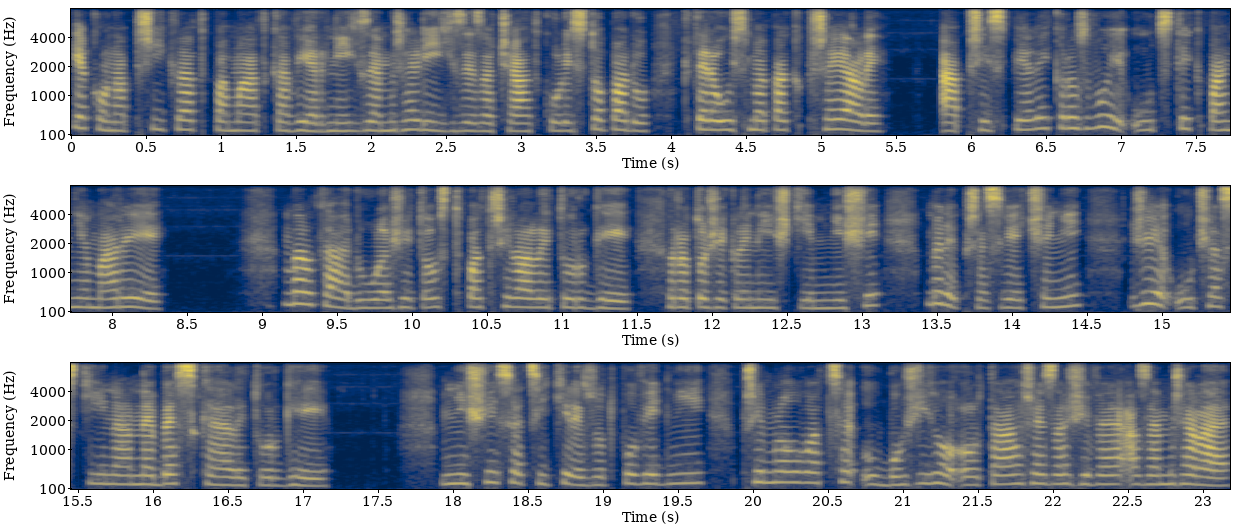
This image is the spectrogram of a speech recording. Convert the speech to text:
jako například památka věrných zemřelých ze začátku listopadu, kterou jsme pak přejali, a přispěli k rozvoji úcty k paně Marii. Velká důležitost patřila liturgii, protože kliníští mniši byli přesvědčeni, že je účastí na nebeské liturgii. Mniši se cítili zodpovědní přimlouvat se u božího oltáře za živé a zemřelé,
